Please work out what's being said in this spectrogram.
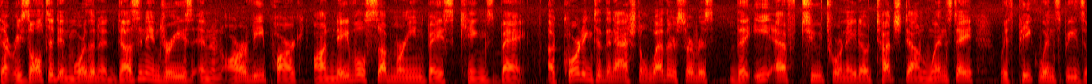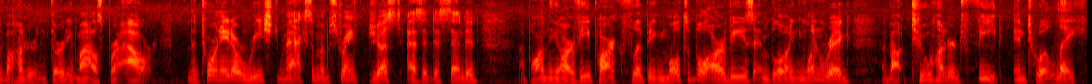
that resulted in more than a dozen injuries in an RV park on Naval Submarine Base Kings Bay. According to the National Weather Service, the EF2 tornado touched down Wednesday with peak wind speeds of 130 miles per hour. The tornado reached maximum strength just as it descended upon the RV park, flipping multiple RVs and blowing one rig about 200 feet into a lake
